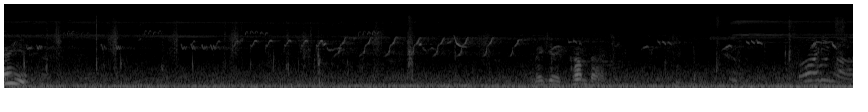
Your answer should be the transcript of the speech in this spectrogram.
saying. Making a comeback. 40 more.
